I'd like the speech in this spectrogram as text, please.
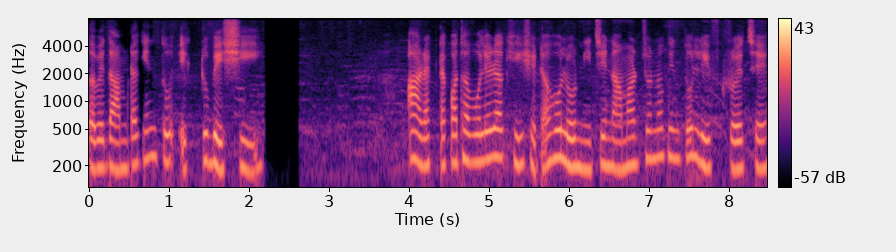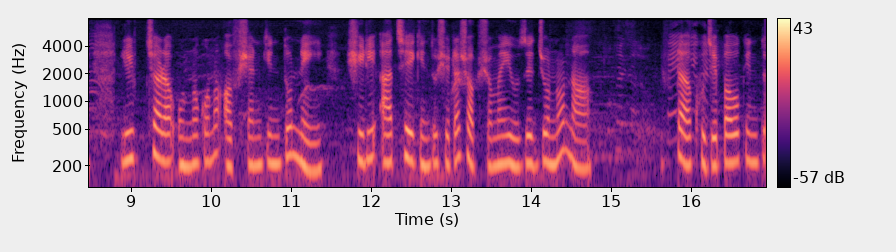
তবে দামটা কিন্তু একটু বেশি। আর একটা কথা বলে রাখি, সেটা হলো নিচে নামার জন্য কিন্তু লিফট রয়েছে। লিফট ছাড়া অন্য কোনো অপশন কিন্তু নেই। সিঁড়ি আছে, কিন্তু সেটা সবসময় ইউজের জন্য না। লিফটটা খুঁজে পাওয়া কিন্তু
